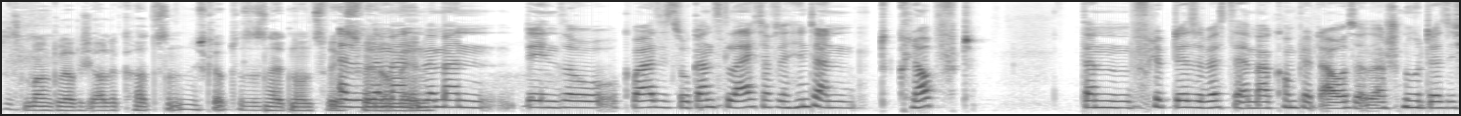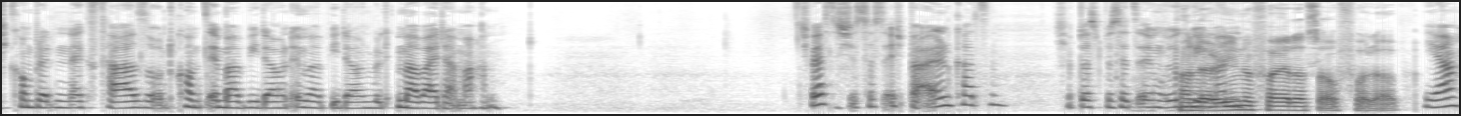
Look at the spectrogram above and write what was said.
Das machen, glaube ich, alle Katzen. Ich glaube, das ist nicht nur ein Also wenn man, wenn man den so quasi so ganz leicht auf den Hintern klopft, dann flippt der Silvester immer komplett aus. Also schnurrt er sich komplett in Ekstase und kommt immer wieder und immer wieder und will immer weitermachen. Ich weiß nicht, ist das echt bei allen Katzen? Ich habe das bis jetzt irgendwie. Mandarine feiert das auch voll ab. Ja?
